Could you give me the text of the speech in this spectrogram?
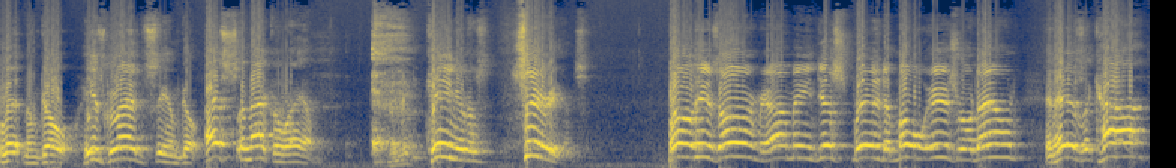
letting him go. He's glad to see him go. That's Sennacherib, king of the Syrians. Brought his army, I mean, just ready to mow Israel down. And Hezekiah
